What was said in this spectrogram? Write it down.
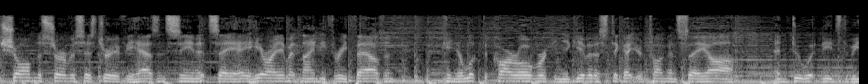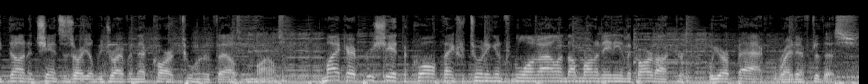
Show him the service history if he hasn't seen it. Say, hey, here I am at ninety three thousand. Can you look the car over? Can you give it a stick out your tongue and say ah, and do what needs to be done? And chances are you'll be driving that car at two hundred thousand miles. Mike, I appreciate the call thanks for tuning in from Long Island. I'm Ron Ananian, the Car Doctor. We are back right after this.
